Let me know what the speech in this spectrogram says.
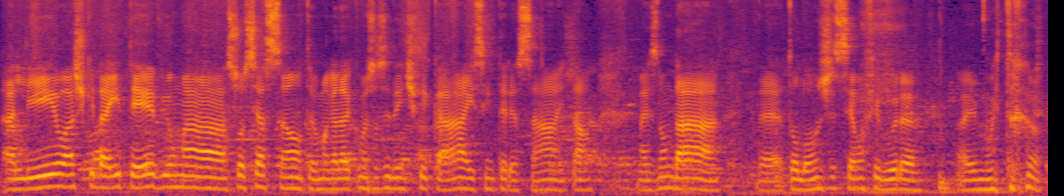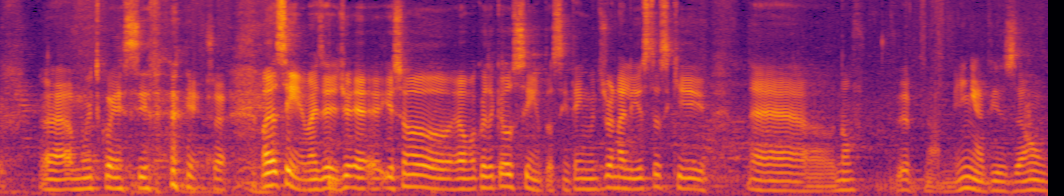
ali eu acho que daí teve uma associação, teve uma galera que começou a se identificar e se interessar e tal. Mas não dá, estou é, longe de ser uma figura aí muito é, muito conhecida. mas assim, mas é, é, isso é uma coisa que eu sinto. Assim, tem muitos jornalistas que é, não na minha visão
